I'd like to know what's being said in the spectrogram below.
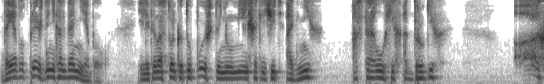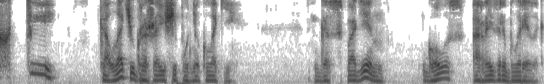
Да я тут прежде никогда не был. Или ты настолько тупой, что не умеешь отличить одних остроухих от других? Ах ты! Калач угрожающий поднял кулаки. Господин, голос Арейзера был резок.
